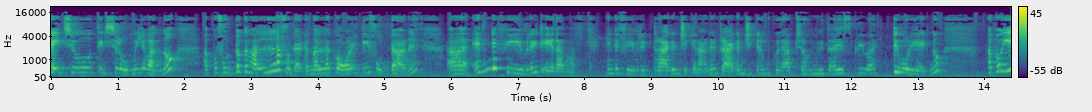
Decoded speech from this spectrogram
കഴിച്ചു തിരിച്ച് റൂമിൽ വന്നു. അപ്പൊ ഫുഡൊക്കെ നല്ല ഫുഡാട്ടോ. നല്ല ക്വാളിറ്റി ഫുഡാണ് എന്റെ ഫേവറേറ്റ് ഏതാണോ എന്റെ ഫേവറേറ്റ് ഡ്രാഗൺ ചിക്കൻ ആണ്. ഡ്രാഗൺ ചിക്കനും ഗുലാബ് ജാമുൻ വിത്ത് ഐസ്ക്രീം അടിപൊളിയായിരുന്നു. അപ്പോൾ ഈ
